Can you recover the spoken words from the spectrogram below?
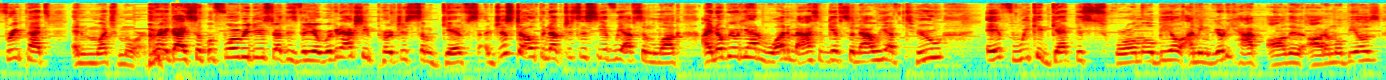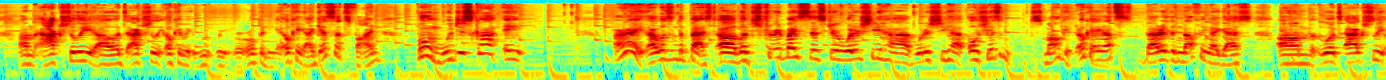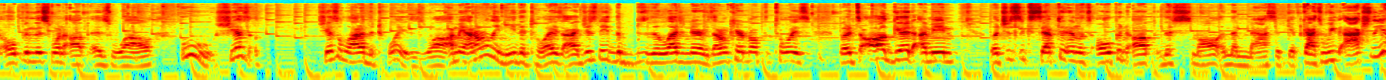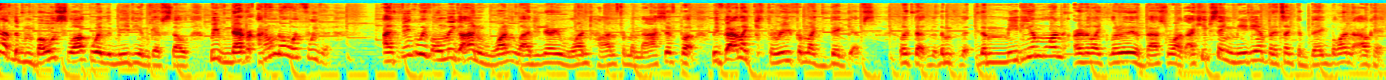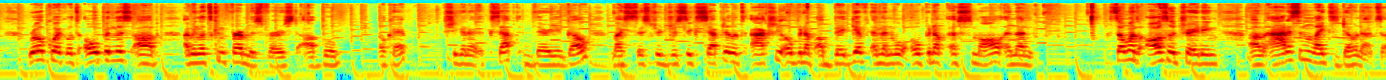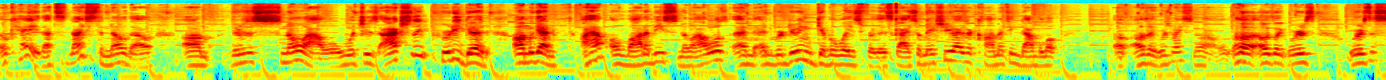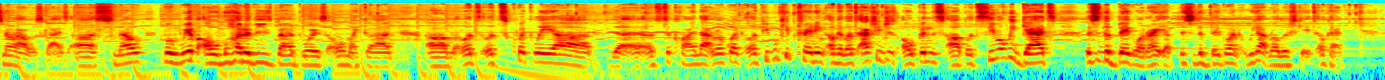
free pets, and much more. Alright guys, so before we do start this video, we're to actually purchase some gifts just to open up, just to see if we have some luck. I know we already had one massive gift, so now we have two. If we could get this squirrel mobile, I mean, we already have all the automobiles. Um, actually, uh, let's actually, okay, wait, wait, wait, we're opening it. Okay, I guess that's fine. Boom, we just got a Alright, that wasn't the best. Uh, let's trade my sister. What does she have? What does she have? Oh, she has a small gift. Okay, that's better than nothing, I guess. Um, let's actually open this one up as well. Ooh, she has... She has a lot of the toys as well. I mean, I don't really need the toys. I just need the, the legendaries. I don't care about the toys, but it's all good. I mean, let's just accept it and let's open up this small and then massive gift. Guys, we've actually had the most luck with the medium gifts, though. We've never, I don't know if we've, I think we've only gotten one legendary one time from a massive, but we've gotten like three from like big gifts. Like the, the, the medium one are like literally the best ones. I keep saying medium, but it's like the big one. Okay, real quick, let's open this up. I mean, let's confirm this first. Uh, boom. Okay. She gonna accept? There you go. My sister just accepted. Let's actually open up a big gift, and then we'll open up a small, and then Someone's also trading. Um, Addison likes donuts. Okay, that's nice to know though. Um, there's a snow owl, which is actually pretty good. Um, again, I have a lot of these snow owls, and, and we're doing giveaways for this guy. So make sure you guys are commenting down below. Uh, I was like, where's my snow owl? Uh, I was like, where's where's the snow owls, guys? Uh, snow. Boom. We have a lot of these bad boys. Oh my god. Um, let's let's quickly uh, uh, let's decline that real quick. Let people keep trading. Okay, let's actually just open this up. Let's see what we get. This is the big one, right? Yep, this is the big one. We got roller skates. Okay,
